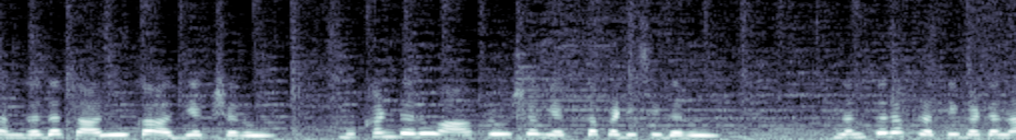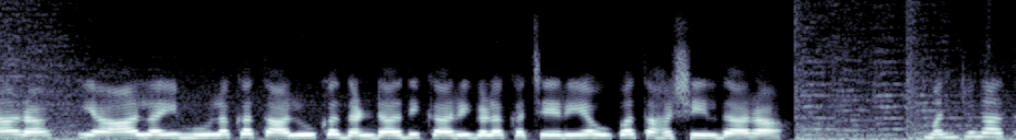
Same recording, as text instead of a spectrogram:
ಸಂಘದ ತಾಲೂಕಾ ಅಧ್ಯಕ್ಷರು, ಮುಖಂಡರು ಆಕ್ರೋಶ ವ್ಯಕ್ತಪಡಿಸಿದರು. ನಂತರ ಪ್ರತಿಭಟನಾ ರಾಖ್ಯ ಆಲೈ ಮೂಲಕ ತಾಲೂಕಾ ದಂಡಾಧಿಕಾರಿಗಳ ಕಚೇರಿಯ ಉಪ ತಹಶೀಲ್ದಾರ ಮಂಜುನಾಥ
